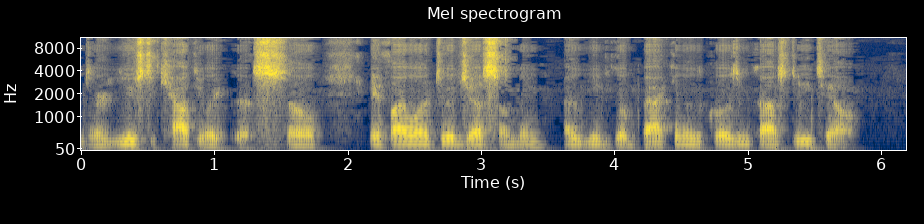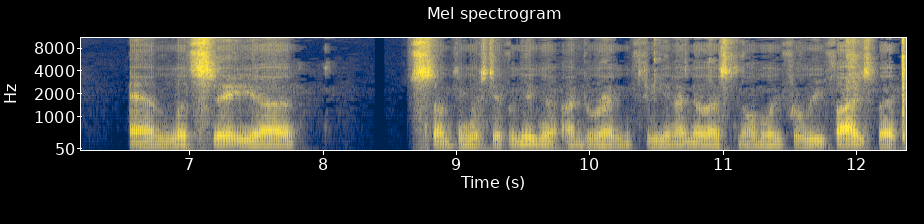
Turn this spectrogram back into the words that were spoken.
that are used to calculate this. So if I wanted to adjust something, I would need to go back into the closing cost detail. And let's say uh, something was different, maybe an underwriting fee, and I know that's normally for refis, but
